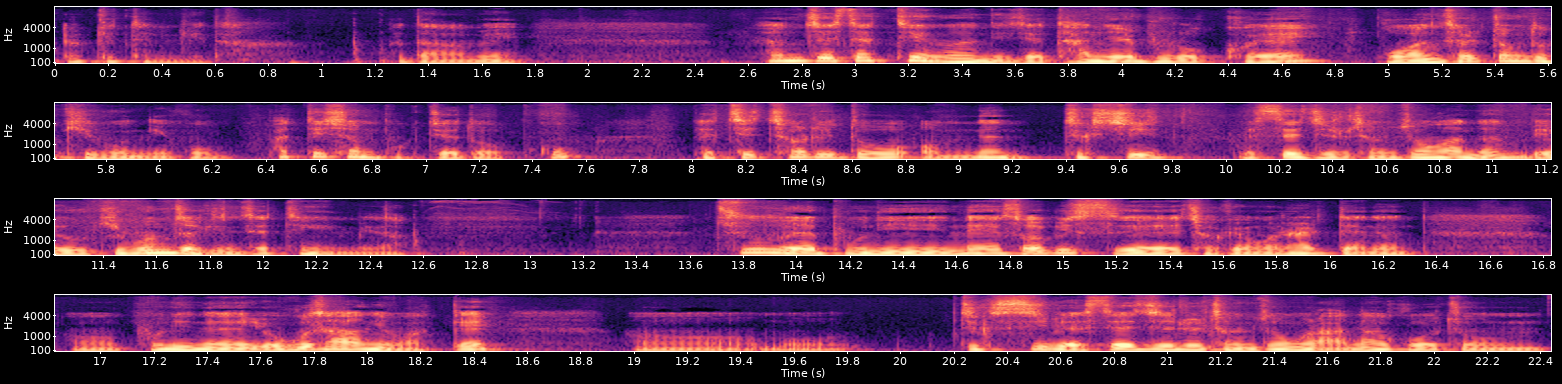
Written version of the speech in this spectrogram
이렇게 됩니다. 그 다음에 현재 세팅은 이제 단일 브로커의 보안 설정도 기본이고 파티션 복제도 없고 배치 처리도 없는 즉시 메시지를 전송하는 매우 기본적인 세팅입니다. 추후에 본인의 서비스에 적용을 할 때는 어, 본인의 요구 사항에 맞게 어, 뭐 즉시 메시지를 전송을 안 하고 좀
